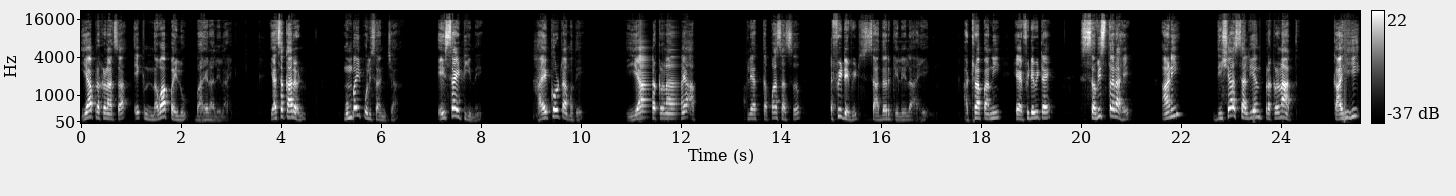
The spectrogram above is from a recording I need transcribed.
या प्रकरणाचा एक नवा पैलू बाहेर आलेला आहे. याचं कारण मुंबई पोलिसांच्या एस आय टीने हायकोर्टामध्ये या प्रकरणाच्या आप- आपल्या तपासाचं ॲफिडेव्हिट सादर केलेलं आहे. अठरा पानी हे ॲफिडेव्हिट आहे. सविस्तर आहे. आणि दिशा सालियन प्रकरणात काहीही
